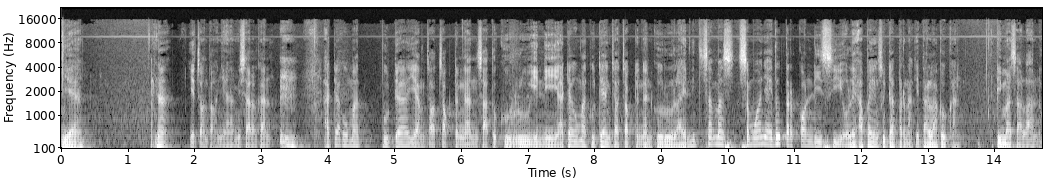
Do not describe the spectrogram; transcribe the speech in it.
Ya. Nah, ya contohnya misalkan ada umat Buddha yang cocok dengan satu guru ini, ada umat Buddha yang cocok dengan guru lain, itu sama semuanya itu terkondisi oleh apa yang sudah pernah kita lakukan di masa lalu,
